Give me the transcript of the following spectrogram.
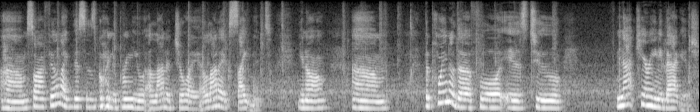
Um, so I feel like this is going to bring you a lot of joy, a lot of excitement, you know. Um, the point of the Fool is to not carry any baggage.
